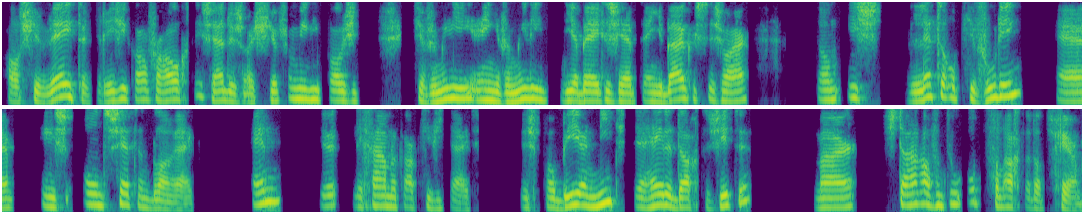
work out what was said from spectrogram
als je weet dat je risico verhoogd is, hè, dus als je familie posit- als je familie in je familie diabetes hebt en je buik is te zwaar, dan is letten op je voeding eh, is ontzettend belangrijk. En je lichamelijke activiteit. Dus probeer niet de hele dag te zitten, maar sta af en toe op van achter dat scherm.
